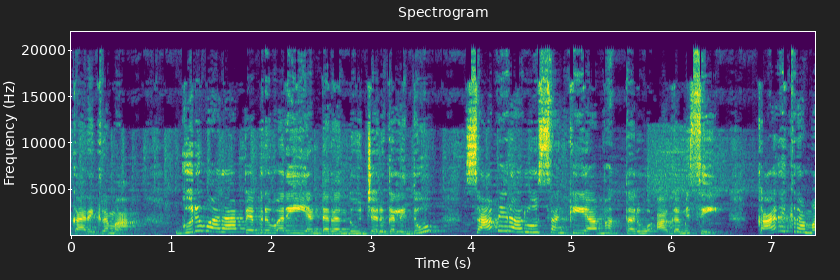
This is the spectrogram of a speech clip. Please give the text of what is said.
ಕಾರ್ಯಕ್ರಮ ಗುರುವಾರ ಫೆಬ್ರವರಿ ಎಂಟರಂದು ಜರುಗಲಿದ್ದು, ಸಾವಿರಾರು ಸಂಖ್ಯೆಯ ಭಕ್ತರು ಆಗಮಿಸಿ ಕಾರ್ಯಕ್ರಮ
